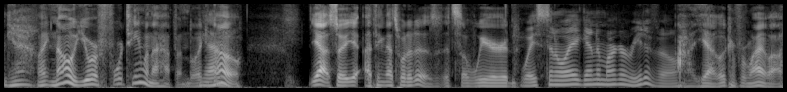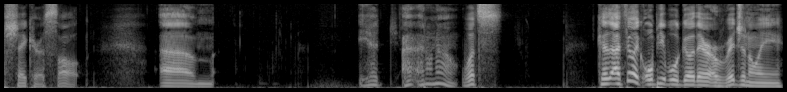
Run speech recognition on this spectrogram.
Yeah, Like, no, you were 14 when that happened. Like, Yeah. no. Yeah, so yeah, I think that's what it is. It's a weird. wasting away again in Margaritaville. Uh, yeah, looking for my last shaker of salt. Um. Yeah, I, I don't know what's because I feel like old people would go there originally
